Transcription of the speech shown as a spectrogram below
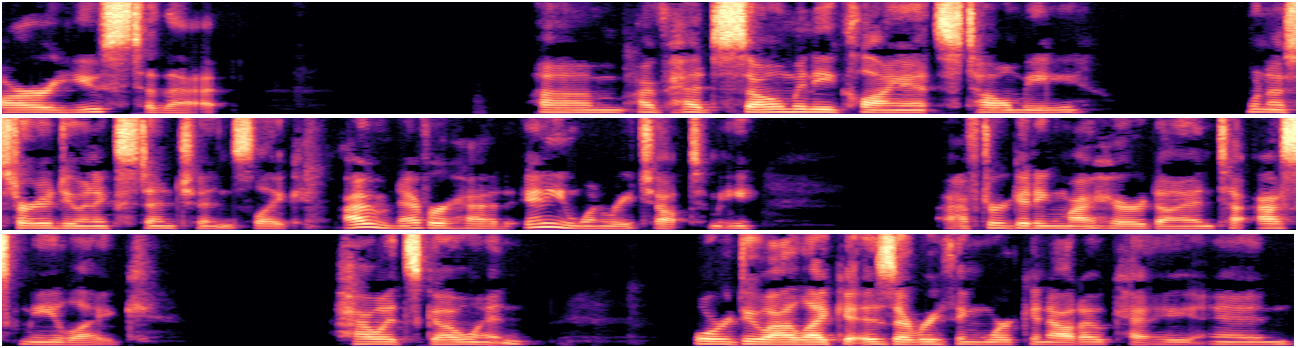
are used to that. Um, I've had so many clients tell me when I started doing extensions, like I've never had anyone reach out to me after getting my hair done to ask me like how it's going or do I like it? Is everything working out okay? And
